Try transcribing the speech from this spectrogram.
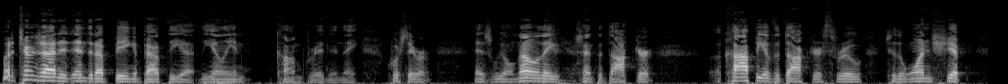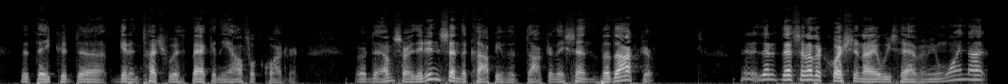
But it turns out it ended up being about the uh, the alien com grid, and they, of course, they were, as we all know, they sent the Doctor a copy of the Doctor through to the one ship that they could uh, get in touch with back in the Alpha Quadrant. I'm sorry, they didn't send the copy of the doctor. They sent the doctor. That, that's another question I always have. I mean, why not?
